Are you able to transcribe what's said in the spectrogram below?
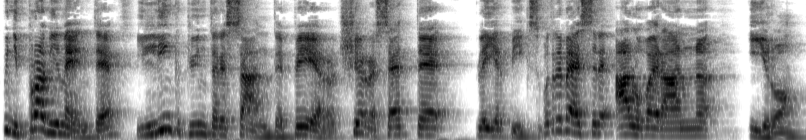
Quindi probabilmente il link più interessante per CR7 Player Picks potrebbe essere Halo Iron Hero.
